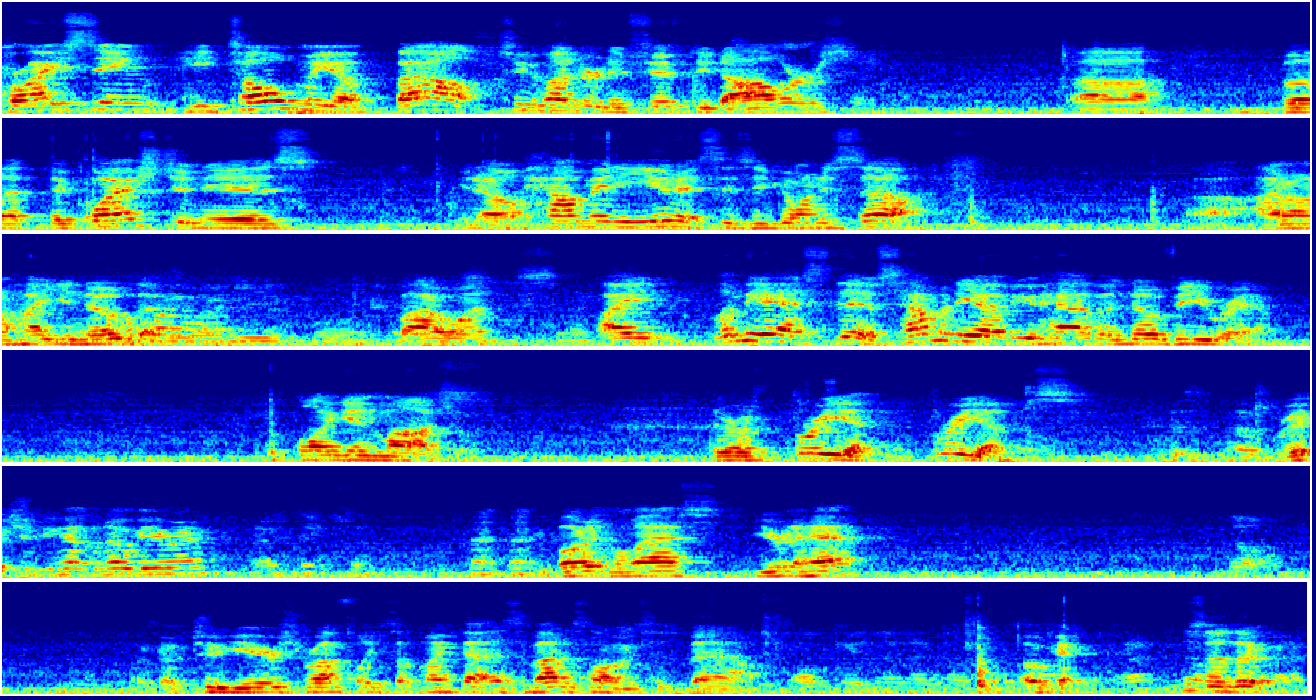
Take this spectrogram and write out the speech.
pricing. He told me about two hundred and fifty dollars, uh, but the question is, you know, how many units is he going to sell? Uh, I don't know how you know that. Buy one. I let me ask this: How many of you have a no VRAM, the plug-in module? There are three three of us. Does, uh, Richard, you have a no VRAM? I think so. You bought it in the last year and a half? No. Okay, two years roughly, something like that. It's about as long as it's been out. Okay, then I know. Okay, no, so there,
